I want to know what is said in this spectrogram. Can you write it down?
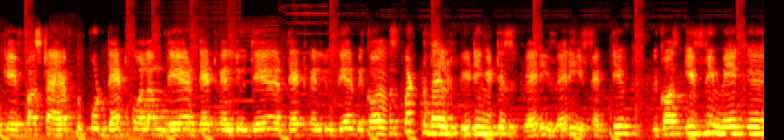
okay. First I have to put that column there, that value there, that value there. Because but while reading it is very very effective because if we make uh,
